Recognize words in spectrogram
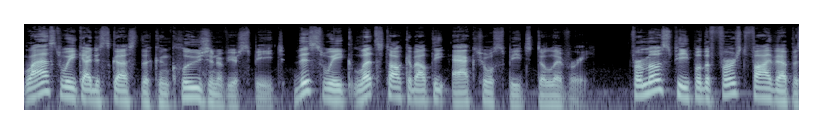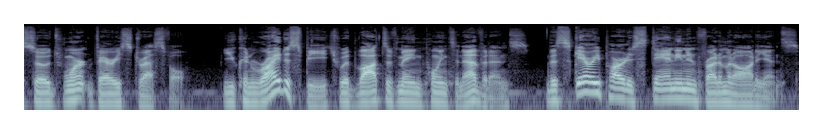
Last week, I discussed the conclusion of your speech. This week, let's talk about the actual speech delivery. For most people, the first five episodes weren't very stressful. You can write a speech with lots of main points and evidence. The scary part is standing in front of an audience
